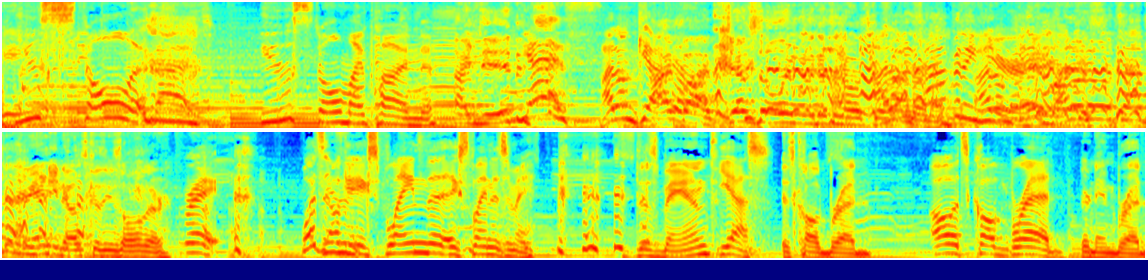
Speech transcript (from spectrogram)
you stole it, that. You stole my pun. I did? Yes. I don't get High five. Jeff's the only one that doesn't know what's going on. What's happening here? get it. I don't know Marcus. what's happening. Randy knows because he's older. Right. What's okay? Explain the explain it to me. This band? Yes. Is called Bread. Oh, it's called bread. They're named Bread.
